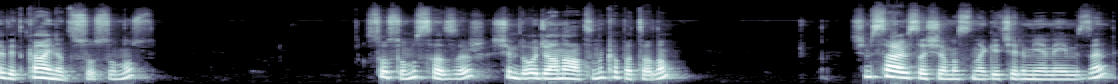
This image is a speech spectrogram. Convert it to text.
Evet kaynadı sosumuz. Sosumuz hazır. Şimdi ocağın altını kapatalım. Şimdi servis aşamasına geçelim yemeğimizin.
